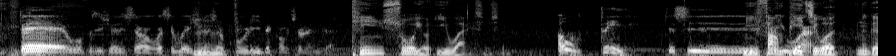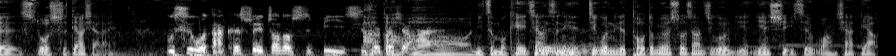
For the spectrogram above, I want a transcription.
对我不是选手，我是为选手嗯鼓励的工作人员。听说有意外，是不是？哦，对，就是你放屁，结果果那个落石掉下来，不是我打瞌睡撞到石壁，石头掉下来。哦，你怎么可以这样子？你嗯结果你的头都没有受伤，结果岩岩石一直往下掉。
